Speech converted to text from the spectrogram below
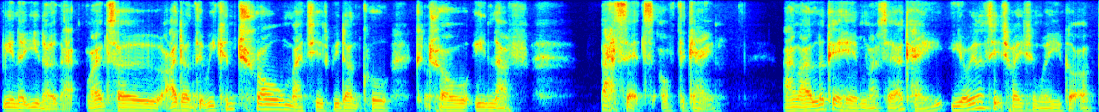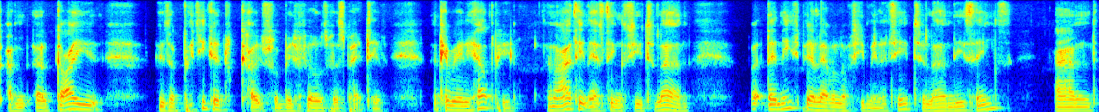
You know, you know that, right? So I don't think we control matches. We don't call control enough facets of the game. And I look at him and I say, okay, you're in a situation where you've got a, a, a guy who's a pretty good coach from midfield's perspective that can really help you. And I think there's things for you to learn, but there needs to be a level of humility to learn these things. And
